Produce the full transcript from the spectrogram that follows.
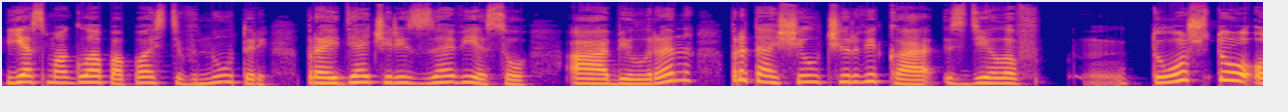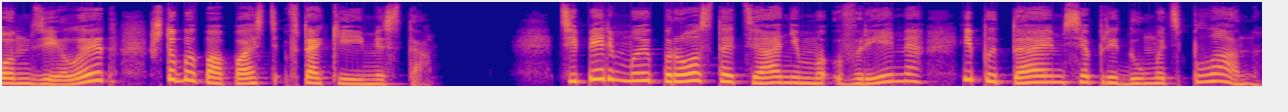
Я смогла попасть внутрь, пройдя через завесу, а Билрен протащил червяка, сделав то, что он делает, чтобы попасть в такие места. Теперь мы просто тянем время и пытаемся придумать план,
